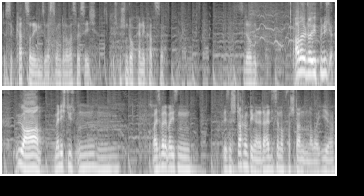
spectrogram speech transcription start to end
Das ist eine Katze oder irgendwie sowas drunter, oder was weiß ich. Das ist bestimmt auch keine Katze. Sieht aus wie... Aber natürlich bin ich... Ja, wenn ich dies... Mm, Weißt du, bei, diesen... Bei diesen Stacheldingern, da hätte ich es ja noch verstanden, aber hier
